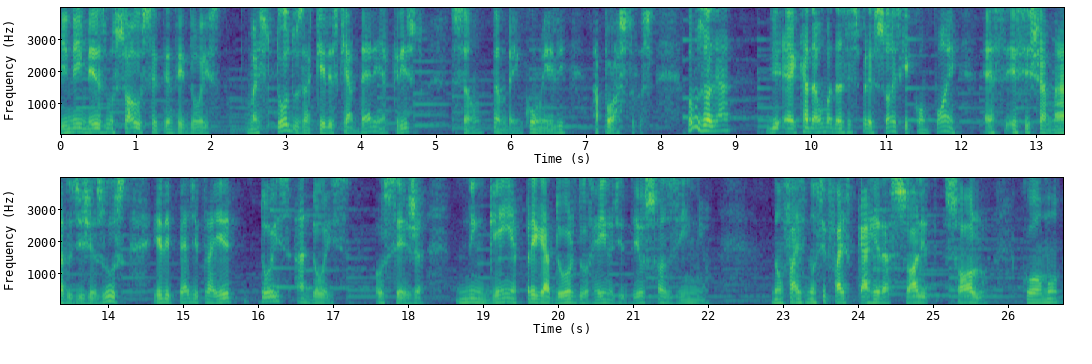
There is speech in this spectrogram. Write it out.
e nem mesmo só os setenta e dois, mas todos aqueles que aderem a Cristo são também com ele apóstolos. Vamos olhar de, é, cada uma das expressões que compõem esse, esse chamado de Jesus. Ele pede para ir dois a dois, ou seja, ninguém é pregador do reino de Deus sozinho. Não, faz, não se faz carreira solo, solo como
